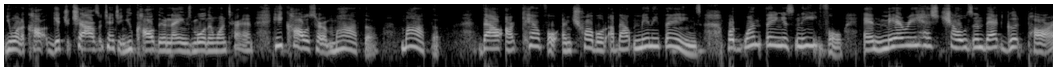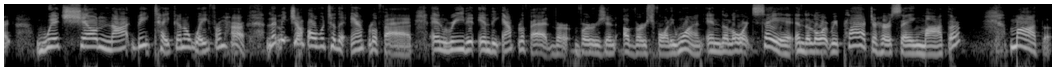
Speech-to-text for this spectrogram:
you want to call, get your child's attention, you call their names more than one time. He calls her Martha, Martha. Thou art careful and troubled about many things, but one thing is needful, and Mary has chosen that good part which shall not be taken away from her. Let me jump over to the Amplified and read it in the Amplified ver- version of verse 41. And the Lord said, and the Lord replied to her, saying, Martha, Martha,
